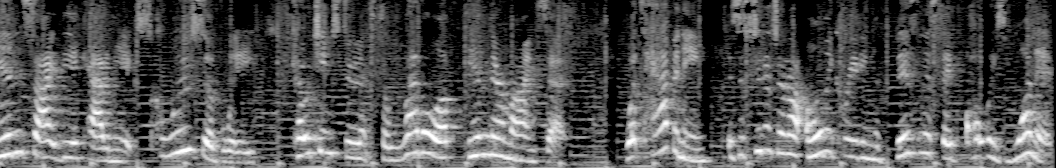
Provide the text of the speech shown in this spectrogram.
inside the Academy exclusively coaching students to level up in their mindset. What's happening is the students are not only creating the business they've always wanted,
